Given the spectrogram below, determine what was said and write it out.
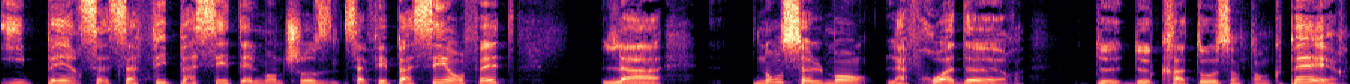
hyper, ça, fait passer tellement de choses, ça fait passer en fait la, non seulement la froideur de, de Kratos en tant que père,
